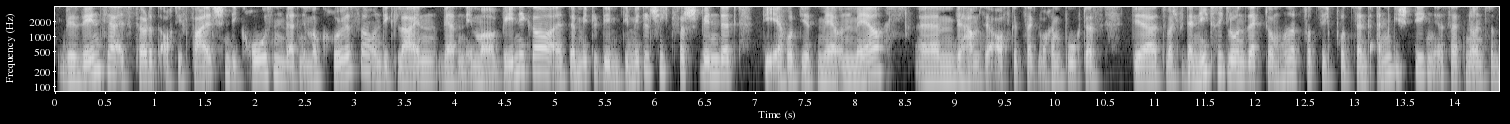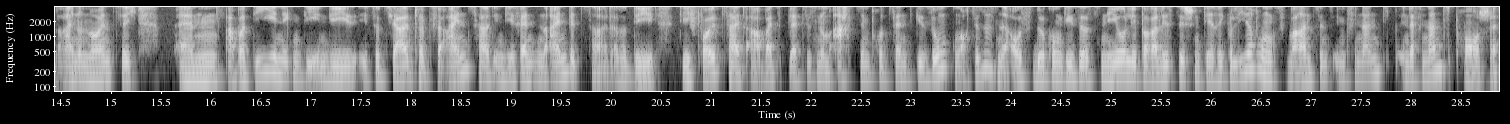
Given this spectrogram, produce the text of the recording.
wir sehen es ja, es fördert auch die Falschen. Die Großen werden immer größer und die Kleinen werden immer weniger. Also der Mittel, die, die Mittelschicht verschwindet, die erodiert mehr und mehr. Ähm, wir haben es ja aufgezeigt, auch im Buch, dass der, zum Beispiel der Niedriglohnsektor um 140 Prozent angestiegen ist seit 19 91 ähm, aber diejenigen, die in die sozialen Töpfe einzahlt, in die Renten einbezahlt, also die, die Vollzeitarbeitsplätze sind um 18 Prozent gesunken. Auch das ist eine Auswirkung dieses neoliberalistischen Deregulierungswahnsinns im Finanz, in der Finanzbranche.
